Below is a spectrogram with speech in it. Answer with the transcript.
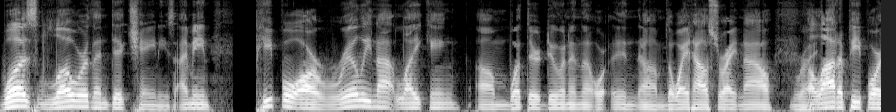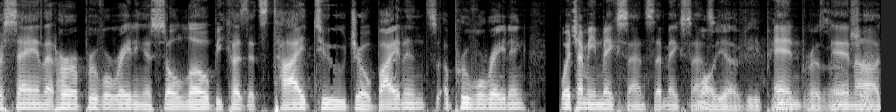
was lower than Dick Cheney's. I mean, people are really not liking um, what they're doing in the in um, the White House right now. Right. A lot of people are saying that her approval rating is so low because it's tied to Joe Biden's approval rating, which I mean makes sense. That makes sense. Well, yeah, VP, and president. and sure. uh,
